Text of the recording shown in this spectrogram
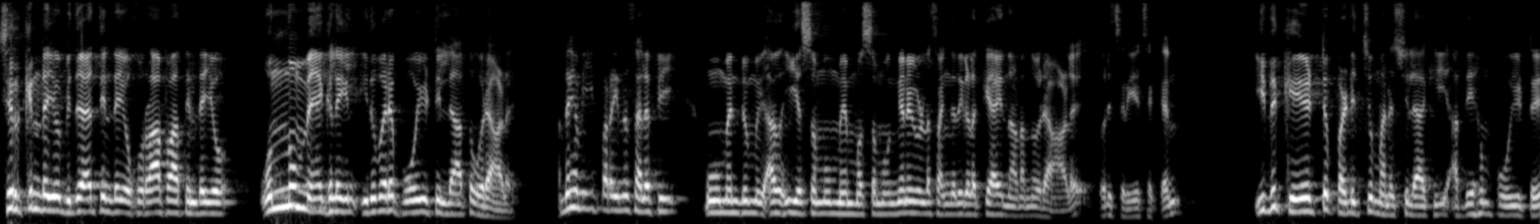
ഷിർക്കിന്റെയോ വിദേഹത്തിന്റെയോ ഹുറാഫാത്തിന്റെയോ ഒന്നും മേഖലയിൽ ഇതുവരെ പോയിട്ടില്ലാത്ത ഒരാൾ അദ്ദേഹം ഈ പറയുന്ന സലഫി മൂവ്മെന്റും ഇ എസ് എമ്മും എം എസ് എമ്മും ഇങ്ങനെയുള്ള സംഗതികളൊക്കെ ആയി നടന്ന ഒരാൾ ഒരു ചെറിയ ചെക്കൻ. ഇത് കേട്ട് പഠിച്ചു മനസ്സിലാക്കി അദ്ദേഹം പോയിട്ട്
